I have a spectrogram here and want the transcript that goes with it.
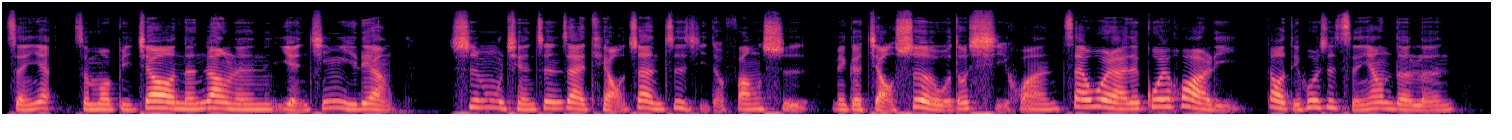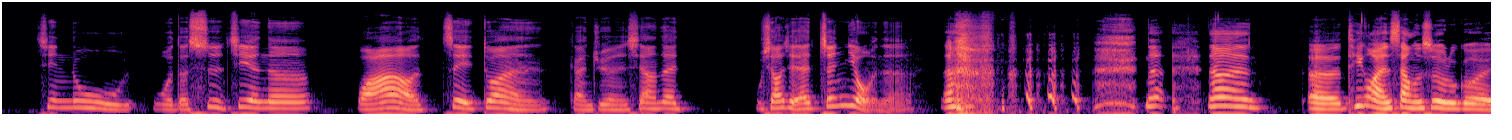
怎样怎么比较能让人眼睛一亮？是目前正在挑战自己的方式。每个角色我都喜欢，在未来的规划里，到底会是怎样的人进入我的世界呢？哇哦，这一段感觉很像在吴小姐在真有呢。那那呃，听完上述，如果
